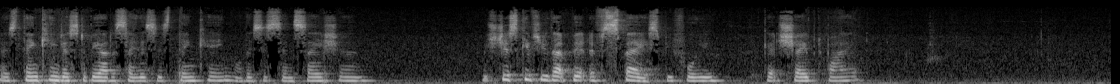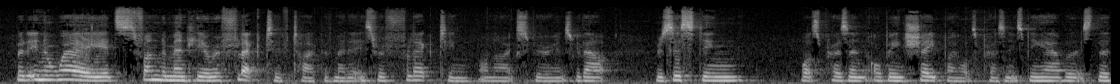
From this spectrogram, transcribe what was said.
there's thinking just to be able to say this is thinking or this is sensation which just gives you that bit of space before you get shaped by it. But in a way, it's fundamentally a reflective type of meditation. It's reflecting on our experience without resisting what's present or being shaped by what's present. It's being able, it's the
